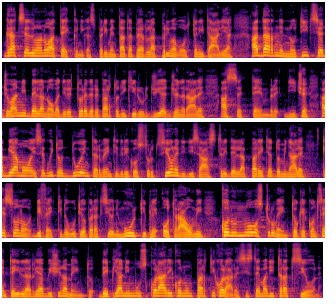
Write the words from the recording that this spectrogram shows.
grazie ad una nuova tecnica sperimentata per la prima volta in Italia. A darne notizia Giovanni Bellanova, direttore del reparto di chirurgia generale a settembre. Dice abbiamo eseguito due interventi di ricostruzione di disastri della parete addominale che sono difetti dovuti a operazioni multiple o traumi con un nuovo strumento che consente il riavvicinamento dei piani muscolari con un particolare sistema di trazione.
